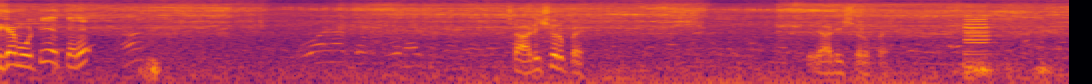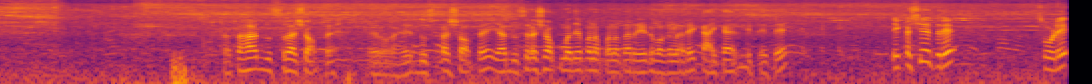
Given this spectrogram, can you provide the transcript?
ठीक आहे मोठी आहेत का रे? अच्छा अडीचशे रुपये. अडीचशे रुपये. आता हा दुसरा शॉप आहे. हे बघा हे दुसरा शॉप आहे. या दुसऱ्या शॉपमध्ये पण आपण आता रेट बघणार आहे. काय काय रेट आहे ते हे कसे आहेत रे? सोडे?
